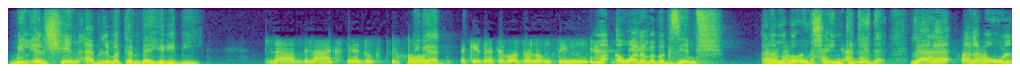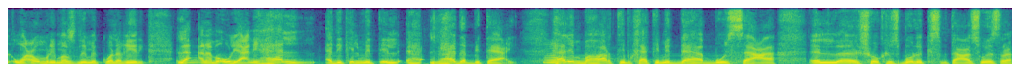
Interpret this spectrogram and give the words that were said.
بالقرشين قبل ما تنبهري بيه. لا بالعكس يا دكتور خالص. بجد؟ كده تبقى ظلمتني. وأنا ما بجزمش. أنا, أنا ما بقول بقولش أنت كده. لا لا أنا. بقول وعمري ما أظلمك ولا غيرك. لا أنا بقول يعني هل أدي كلمة ال- الهدف بتاعي. هل انبهرتي بخاتم الذهب والساعة الشوكس بولكس بتاع سويسرا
